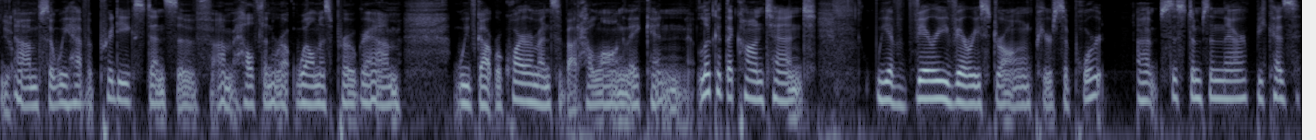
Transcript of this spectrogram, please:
Yep. Um, so we have a pretty extensive um, health and wellness program. We've got requirements about how long they can look at the content. We have very, very strong peer support uh, systems in there because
